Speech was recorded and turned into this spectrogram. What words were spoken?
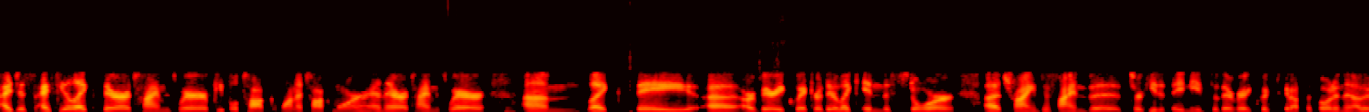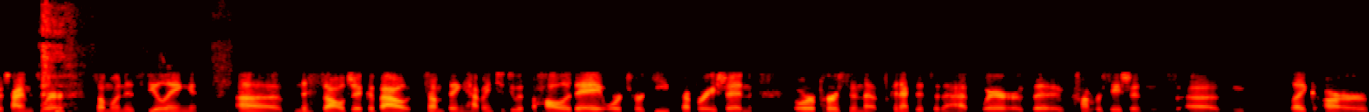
I just I feel like there are times where people talk want to talk more, and there are times where um like they uh, are very quick or they're like in the store uh, trying to find the turkey that they need, so they're very quick to get off the phone. And then other times where someone is feeling uh, nostalgic about something having to do with the holiday or turkey preparation or a person that's connected to that, where the conversations uh, like are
